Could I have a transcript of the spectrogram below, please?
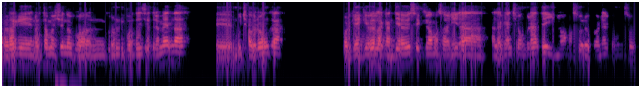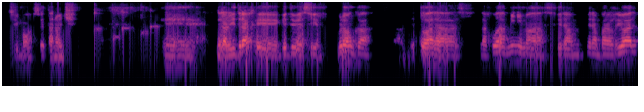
La verdad que nos estamos yendo con, con una impotencia tremenda, eh, mucha bronca, porque hay que ver la cantidad de veces que vamos a venir a, la cancha un grande y nos vamos a sobreponer como hicimos esta noche. Eh, del arbitraje, ¿qué te voy a decir? Bronca, todas las, las, jugadas mínimas eran, eran para el rival.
